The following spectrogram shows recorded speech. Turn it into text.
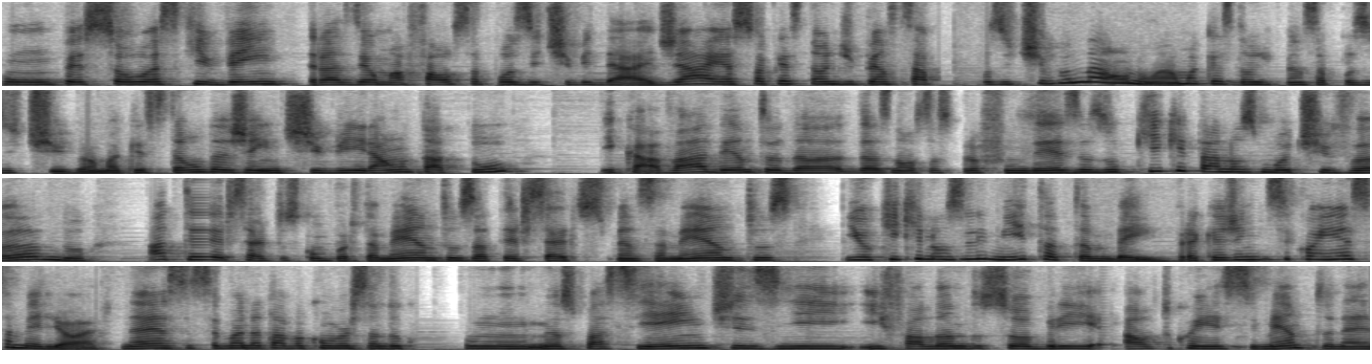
com pessoas que vêm trazer uma falsa positividade. Ah, é só questão de pensar positivo? Não, não é uma questão de pensar positivo, é uma questão da gente virar um tatu e cavar dentro da, das nossas profundezas o que está nos motivando a ter certos comportamentos, a ter certos pensamentos e o que, que nos limita também, para que a gente se conheça melhor. Né? Essa semana eu estava conversando com meus pacientes e, e, falando sobre autoconhecimento, né,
